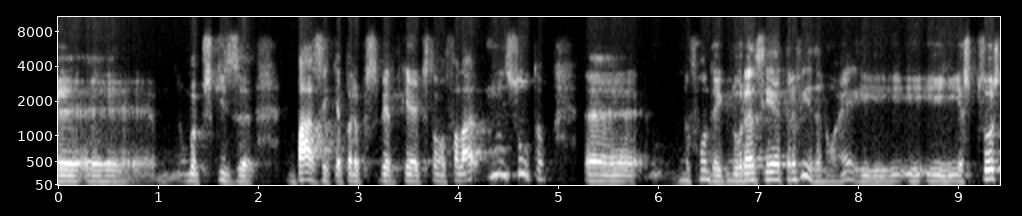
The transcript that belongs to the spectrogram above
uh, uma pesquisa básica para perceber de quem é que estão a falar e insultam. no fundo, a ignorância é atrevida, não é? E, e, e as pessoas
